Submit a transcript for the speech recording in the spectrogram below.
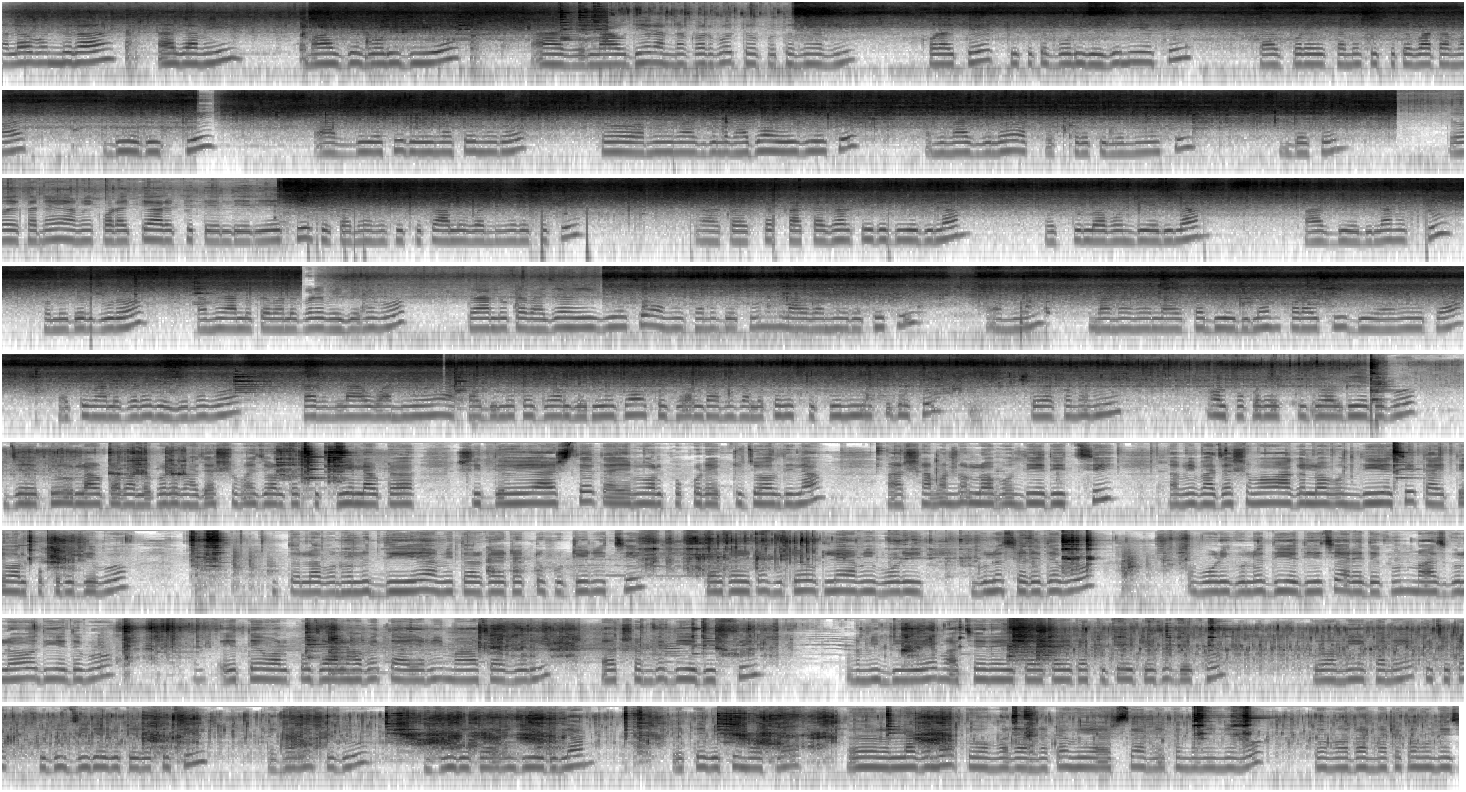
Hello বন্ধুরা, আজ আমি মাছ দিয়ে বড়ি দিয়ে আর লাউ দিয়ে রান্না করব। তো প্রথমে আমি কড়াইতে কিছুটা বড়ি ভেজে নিয়েছি। তারপরে এখানে কিছুটা বাটা মাছ দিয়ে দিচ্ছি আর দিয়েছি রুই মাছের মুড়ো। তো আমি মাছগুলো ভাজা হয়ে গিয়েছে। আমি মাছগুলো এক করে তুলে নিয়েছি। দেখুন। তো এখানে আমি কড়াইতে আর একটু তেল দিয়ে দিয়েছি। সেখানে আমি কিছুটা আলু বানিয়ে রেখেছি। আর কয়েকটা কাঁচা ঝাল চিড়ে দিয়ে দিলাম, একটু লবণ দিয়ে দিলাম, আর দিয়ে দিলাম একটু হলুদের গুঁড়ো। আমি আলুটা ভালো করে ভেজে নেব। তো আলুটা ভাজা হয়ে গিয়েছে, আমি এখানে দেখুন লাউ বানিয়ে রেখেছি। আমি বানানো লাউটা দিয়ে দিলাম কড়াইতে, দিয়ে আমি এটা একটু ভালো করে ভেজে নেব। কারণ লাউ বানিয়ে আটা দিলে তো জল বেরিয়ে যায়, তো জলটা আমি ভালো করে শুকিয়ে নিয়েছি দেখুন। তো এখন আমি অল্প করে একটু জল দিয়ে দেব। যেহেতু লাউটা ভালো করে ভাজার সময় জলটা শুকিয়ে লাউটা সিদ্ধ হয়ে আসছে, তাই আমি অল্প করে একটু জল দিলাম। আর সামান্য লবণ দিয়ে দিচ্ছি। আমি ভাজার সময় আগে লবণ দিয়েছি, তাইতে অল্প করে দেব। তো লবণ হলুদ দিয়ে আমি তরকারিটা একটু ফুটিয়ে নিচ্ছি। তরকারিটা ফুটে উঠলে আমি বড়িগুলো ছেড়ে দেব। বড়িগুলো দিয়ে দিয়েছি। আর দেখুন, মাছগুলোও দিয়ে দেব। এতে অল্প জাল হবে, তাই আমি মাছ আর বড়ি একসঙ্গে দিয়ে দিচ্ছি। আমি দিয়ে মাছের এই তরকারিটা ফুটে উঠেছে, দেখুন। তো আমি এখানে কিছুটা শুধু জিরে বেটে রেখেছি। এখানে শুধু জিরেটা আমি দিয়ে দিলাম। এতে বেশি মশলা লাগে না। তো আমার রান্নাটা হয়ে আসছে, আমি এখানে নিয়ে নেব। তো আমার রান্নাটা কেমন হয়েছে?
